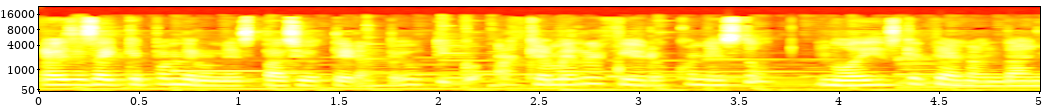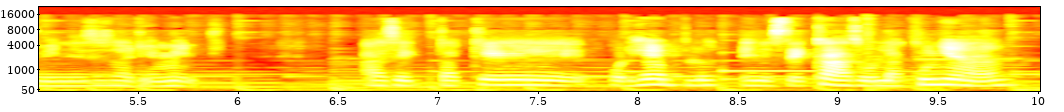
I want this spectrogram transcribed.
A veces hay que poner un espacio terapéutico. ¿A qué me refiero con esto? No dejes que te hagan daño innecesariamente. Acepta que, por ejemplo, en este caso, la cuñada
